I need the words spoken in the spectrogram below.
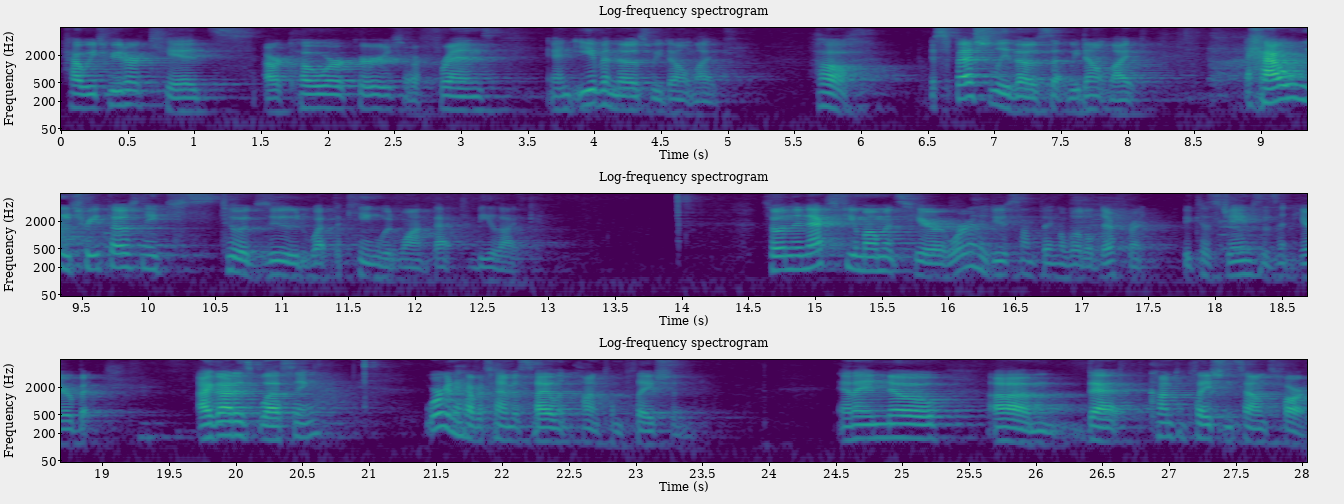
how we treat our kids, our coworkers, our friends, and even those we don't like. Oh, especially those that we don't like. How we treat those needs to exude what the king would want that to be like. So, in the next few moments here, we're going to do something a little different because James isn't here, but I got his blessing. We're going to have a time of silent contemplation. And I know um, that contemplation sounds hard,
